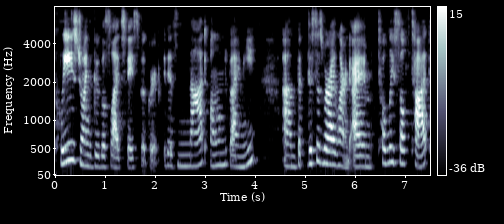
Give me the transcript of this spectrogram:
please join the Google Slides Facebook group. It is not owned by me, um, but this is where I learned. I am totally self-taught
